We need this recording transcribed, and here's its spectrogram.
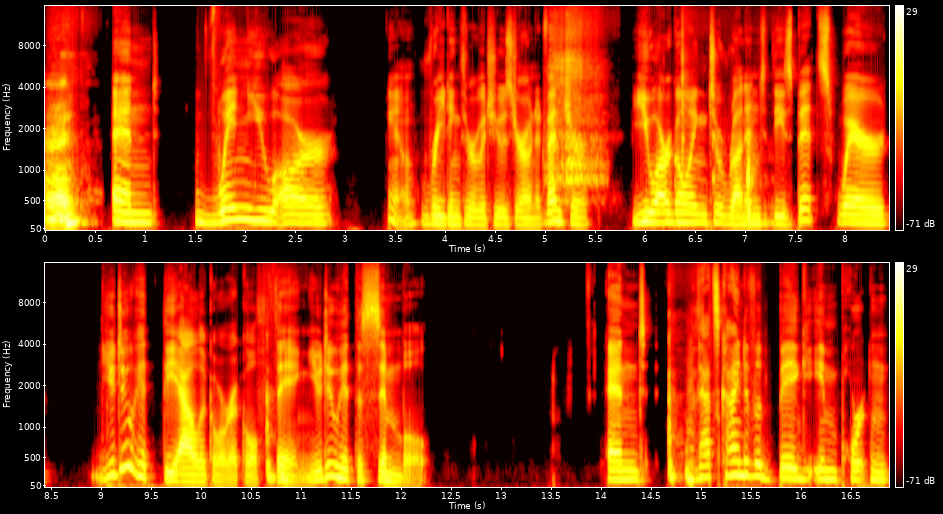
All right. And when you are, you know, reading through a choose your own adventure, you are going to run into these bits where you do hit the allegorical thing. You do hit the symbol. And that's kind of a big important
